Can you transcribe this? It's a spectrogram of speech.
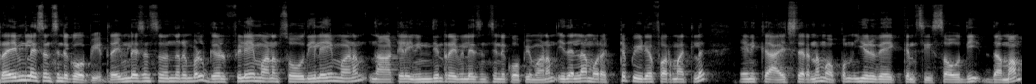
driving ലൈസൻസിന്റെ കോപ്പി ഡ്രൈവിംഗ് ലൈസൻസ് എന്ന് പറയുമ്പോൾ ഗൾഫിലെയും വേണം സൗദിയിലെയും വേണം നാട്ടിലെയും ഇന്ത്യൻ ഡ്രൈവിംഗ് ലൈസൻസിന്റെ കോപ്പി വേണം. ഇതെല്ലാം ഒരൊറ്റ പി ഡി എഫ് ഫോർമാറ്റിൽ എനിക്ക് അയച്ചു തരണം. ഒപ്പം ഈ ഒരു vacancy Saudi Dammam.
